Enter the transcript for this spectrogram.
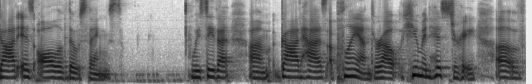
God is all of those things we see that um, God has a plan throughout human history of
